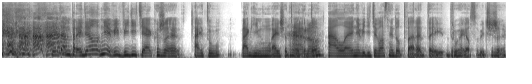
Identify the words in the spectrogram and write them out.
je tam predel. Nie, vy vidíte akože aj tú vagínu, aj všetko Áno. toto, ale nevidíte vlastne do tváre tej druhej osoby, čiže...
